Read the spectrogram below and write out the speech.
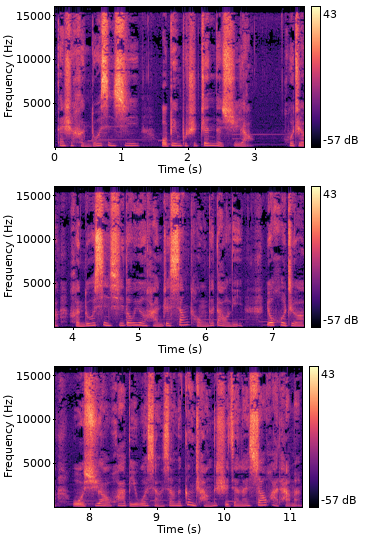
但是很多信息我并不是真的需要。或者很多信息都蕴含着相同的道理，又或者我需要花比我想象的更长的时间来消化它们。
